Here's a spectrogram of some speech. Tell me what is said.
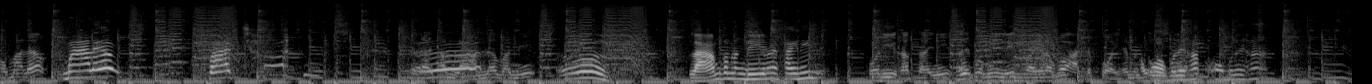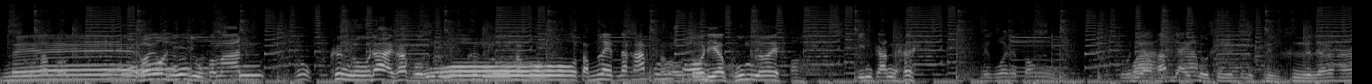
ออกมาแล้วมาแล้วปลาช่อนได้ทำร้านแล้ววันนี้ เออ หลามกำลังดีไหมไฟนี้ พอดีครับไซส์นี้ไซส์พวกนี้เล็กไปเราก็อาจจะปล่อยให้มันเอาโตออกมาเลยครับ ออกมาเลยฮะ เน่ครับผมโอ้โหวันนี้อยู่ประมาณลูกครึ่งโลได้ครับผมโอ้ครึ่งโลครับผมสำเร็จนะครับคุณครับผผู้มชมตัวเดียวคุ้มเลยอ๋อกินกันเลยนึกว่าจะต้องตัวเดียวครับใหญ่สุดข้ามคืนอีกหนึ่งคืนแล้วนะฮะ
